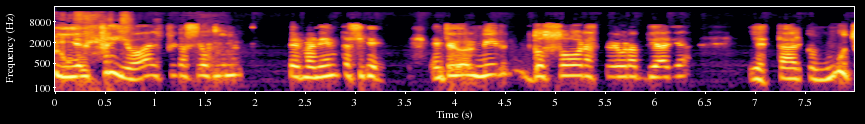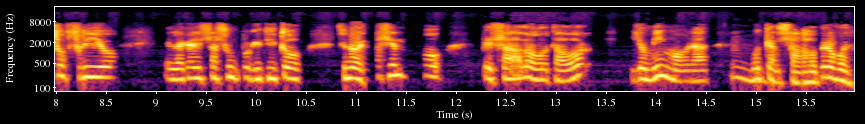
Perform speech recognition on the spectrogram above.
y el frío, ¿ah? el frío ha sido permanente, así que entre dormir dos horas, tres horas diarias y estar con mucho frío en la calle se hace un poquitito, se nos está haciendo pesado, agotador. Yo mismo ahora mm. muy cansado, pero bueno,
